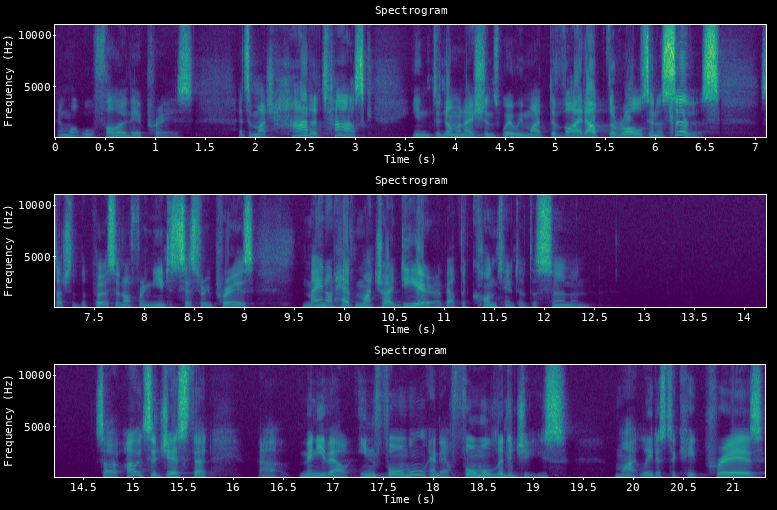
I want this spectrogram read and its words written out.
and what will follow their prayers. It's a much harder task in denominations where we might divide up the roles in a service, such that the person offering the intercessory prayers may not have much idea about the content of the sermon. So I would suggest that uh, many of our informal and our formal liturgies might lead us to keep prayers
